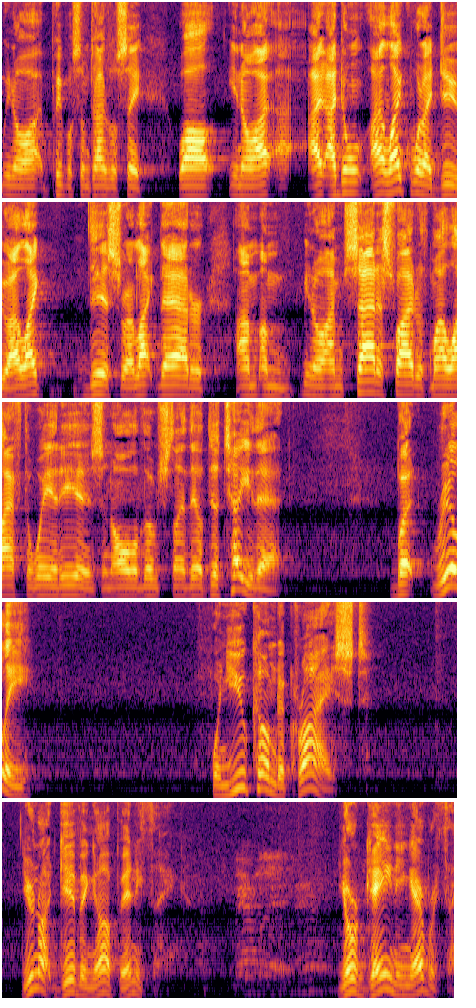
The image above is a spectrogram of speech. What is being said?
you know, people sometimes will say, well, you know, I, I, I don't, I like what I do. I like this or I like that or I'm, I'm, you know, I'm satisfied with my life the way it is and all of those things. They'll, they'll tell you that. But really, when you come to Christ, you're not giving up anything. You're gaining everything.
